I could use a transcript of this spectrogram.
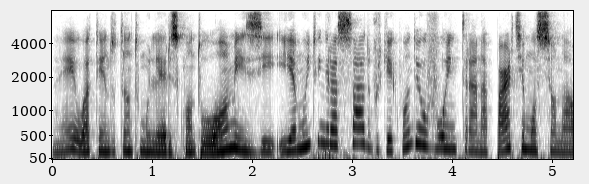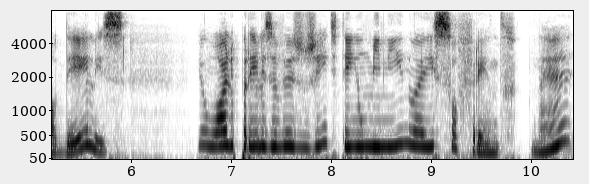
Né? Eu atendo tanto mulheres quanto homens e, e, é muito engraçado, porque quando eu vou entrar na parte emocional deles, eu olho para eles e vejo, gente, tem um menino aí sofrendo, né?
